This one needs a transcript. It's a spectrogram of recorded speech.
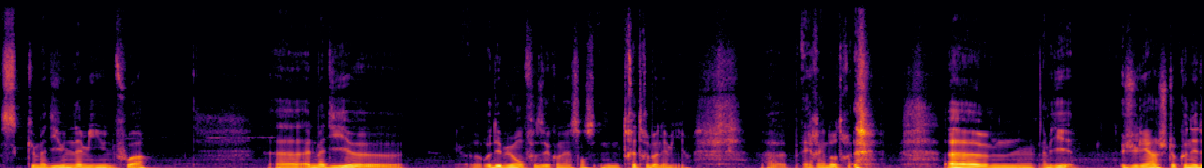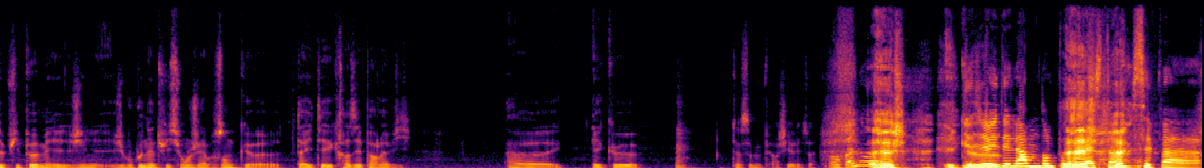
ce que m'a dit une amie une fois. Euh, elle m'a dit, euh, au début on faisait connaissance, une très très bonne amie, hein, euh, et rien d'autre. Elle m'a dit, Julien, je te connais depuis peu, mais j'ai beaucoup d'intuition, j'ai l'impression que tu as été écrasé par la vie. Et que... Putain, ça me fait chier ça. Oh bah non et Il y a déjà eu des larmes dans le podcast, hein, c'est pas...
